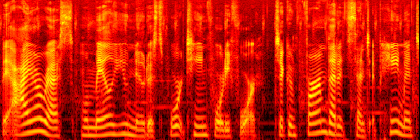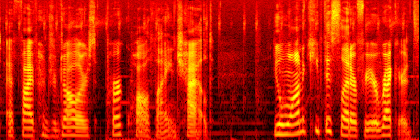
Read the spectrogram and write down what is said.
The IRS will mail you Notice 1444 to confirm that it sent a payment of $500 per qualifying child. You'll want to keep this letter for your records,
